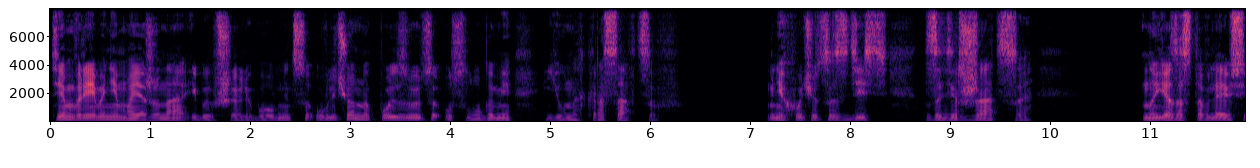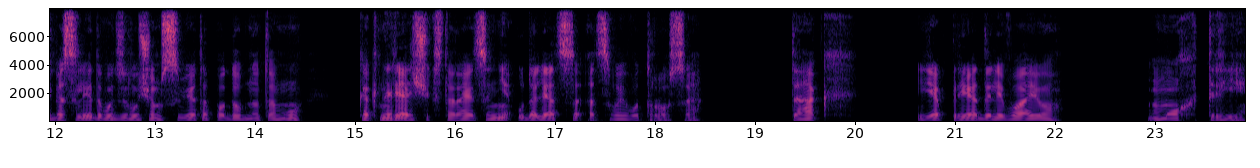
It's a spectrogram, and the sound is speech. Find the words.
Тем временем моя жена и бывшая любовница увлеченно пользуются услугами юных красавцев. Мне хочется здесь задержаться, но я заставляю себя следовать за лучом света, подобно тому, как ныряльщик старается не удаляться от своего троса. Так я преодолеваю Мох-3.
